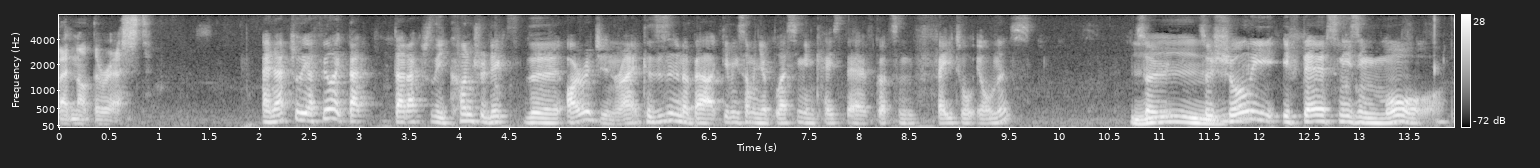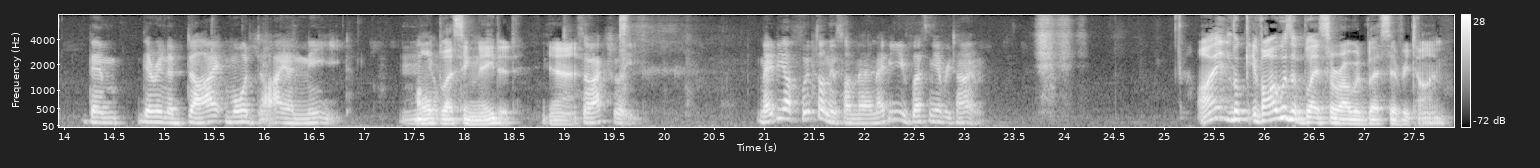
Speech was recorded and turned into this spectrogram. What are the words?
but not the rest. And actually, I feel like that that actually contradicts the origin, right? Because this isn't about giving someone your blessing in case they've got some fatal illness. So, so mm. surely, if they're sneezing more, then they're in a di- more dire need. More blessing needed. Yeah. So actually, maybe I flipped on this one, man. Maybe you bless me every time. I look, if I was a blesser, I would bless every time.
